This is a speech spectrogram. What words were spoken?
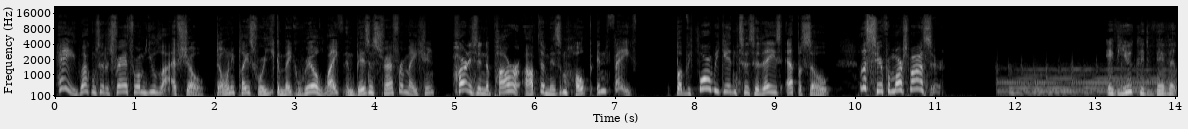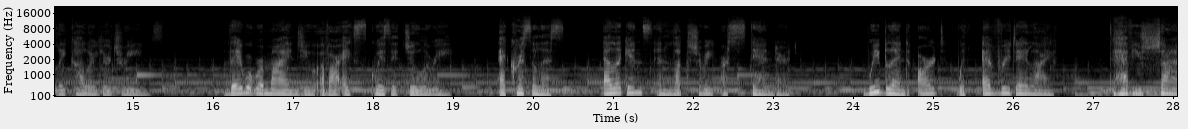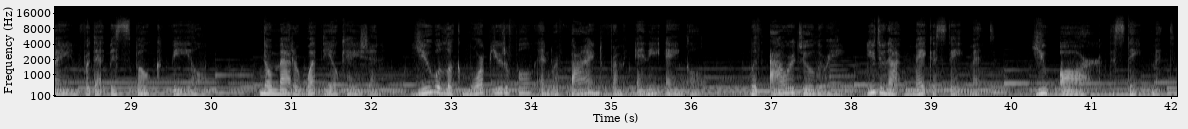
Hey, welcome to the Transform You Live Show, the only place where you can make real life and business transformation, harnessing the power of optimism, hope, and faith. But before we get into today's episode, let's hear from our sponsor. If you could vividly color your dreams, they would remind you of our exquisite jewelry. At Krisallis, elegance and luxury are standard. We blend art with everyday life to have you shine for that bespoke feel. No matter what the occasion, you will look more beautiful and refined from any angle. With our jewelry, you do not make a statement, you are the statement.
